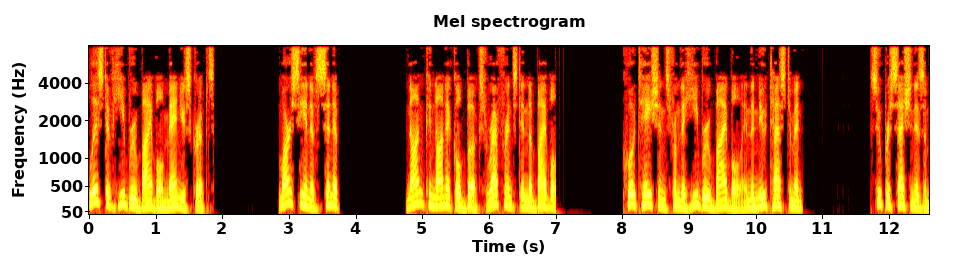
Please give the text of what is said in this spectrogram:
List of Hebrew Bible manuscripts Marcion of Sinop. Non-canonical books referenced in the Bible. Quotations from the Hebrew Bible in the New Testament. Supersessionism.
